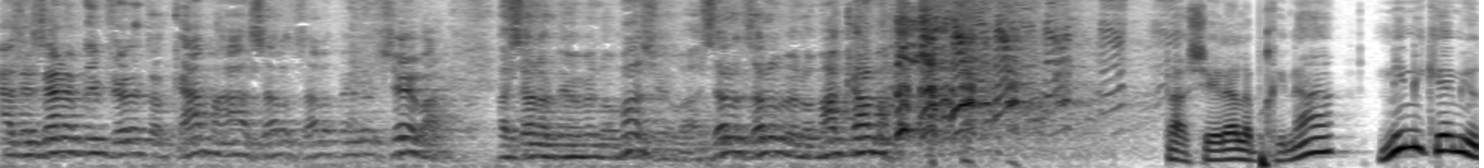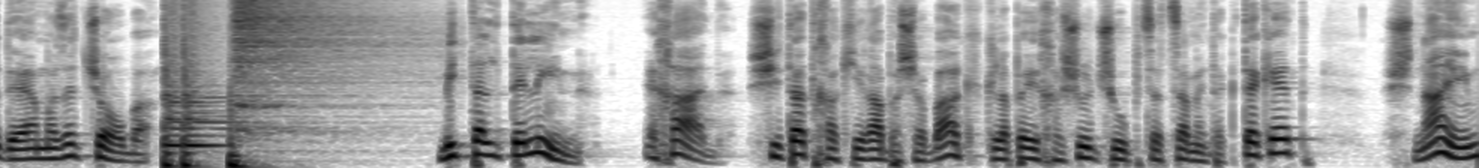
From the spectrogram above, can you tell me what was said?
אז השר הפנים שואל אותו כמה? השר האוצר אומר לו שבע. השר הפנים אומר לו מה שבע? השר האוצר אומר לו מה כמה? והשאלה לבחינה, מי מכם יודע מה זה צ'ורבה? מיטלטלין 1. שיטת חקירה בשב"כ כלפי חשוד שהוא פצצה מתקתקת 2.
